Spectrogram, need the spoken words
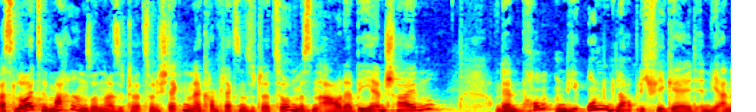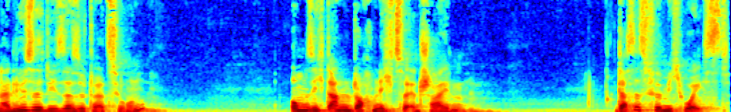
Was Leute machen in so einer Situation, die stecken in einer komplexen Situation, müssen A oder B entscheiden und dann pumpen die unglaublich viel Geld in die Analyse dieser Situation, um sich dann doch nicht zu entscheiden. Das ist für mich Waste.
